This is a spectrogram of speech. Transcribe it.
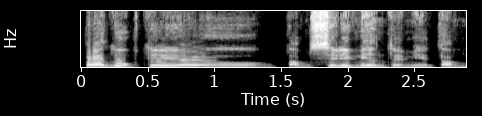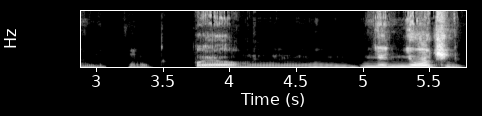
продукты э, там, с элементами там, не, не очень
